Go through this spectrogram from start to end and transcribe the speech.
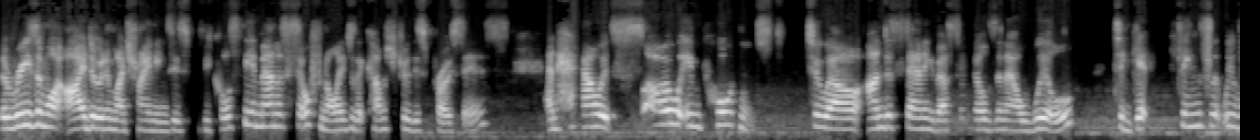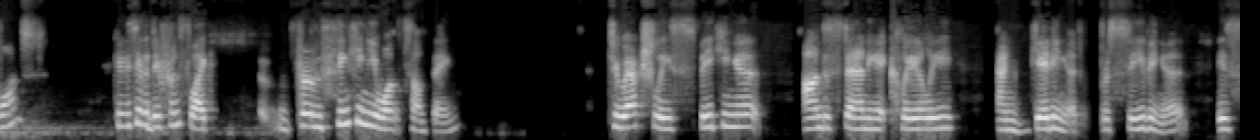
The reason why I do it in my trainings is because the amount of self knowledge that comes through this process and how it's so important to our understanding of ourselves and our will to get things that we want. Can you see the difference? Like from thinking you want something to actually speaking it, understanding it clearly, and getting it, receiving it, is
